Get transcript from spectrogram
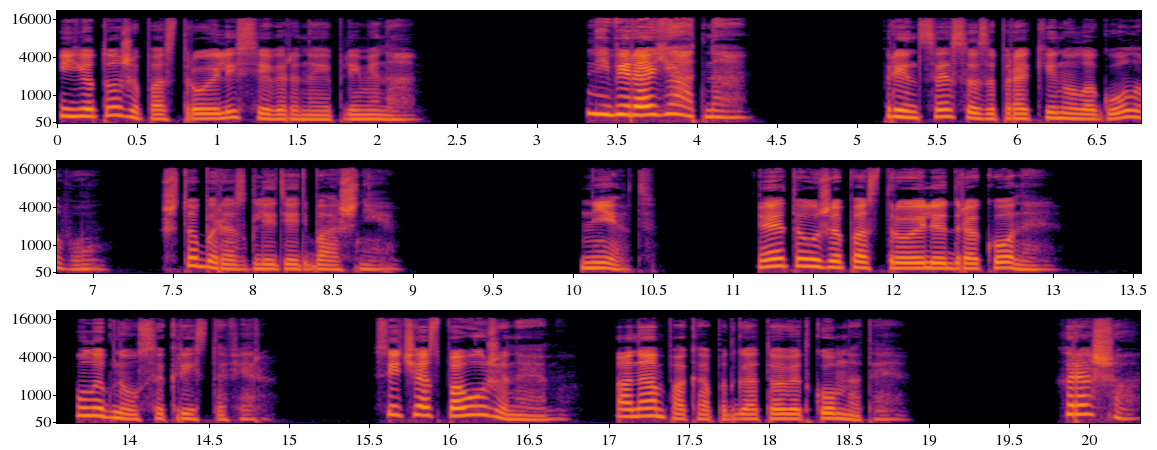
Ее тоже построили северные племена. «Невероятно!» Принцесса запрокинула голову, чтобы разглядеть башни. «Нет, это уже построили драконы», — улыбнулся Кристофер. «Сейчас поужинаем, а нам пока подготовят комнаты». «Хорошо».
